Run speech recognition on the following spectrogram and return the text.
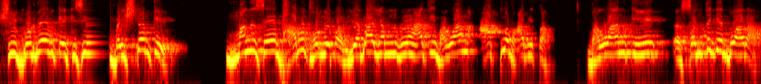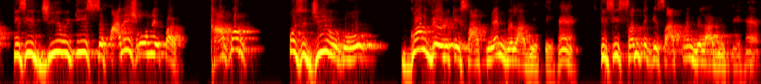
श्री गुरुदेव के, किसी वैष्णव के मन से भावित होने पर, यदा यम गृहणाती भगवान आत्म भावित भगवान की संत के द्वारा किसी जीव की सिफारिश होने पर ठाकुर उस जीव को गुरुदेव के साथ में मिला देते हैं, किसी संत के साथ में मिला देते हैं।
